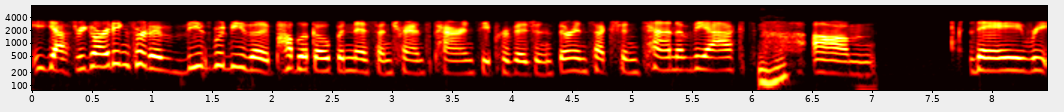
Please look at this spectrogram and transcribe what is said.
yes, regarding sort of these would be the public openness and transparency provisions. They're in Section 10 of the Act. Mm-hmm. Um, they re-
